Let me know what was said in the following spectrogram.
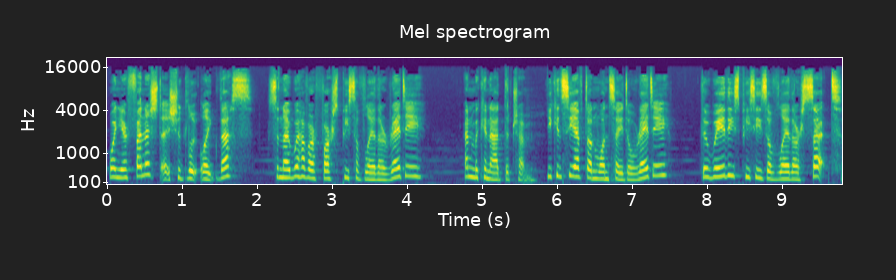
When you're finished, it should look like this. So now we have our first piece of leather ready, and we can add the trim. You can see I've done one side already. The way these pieces of leather sit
